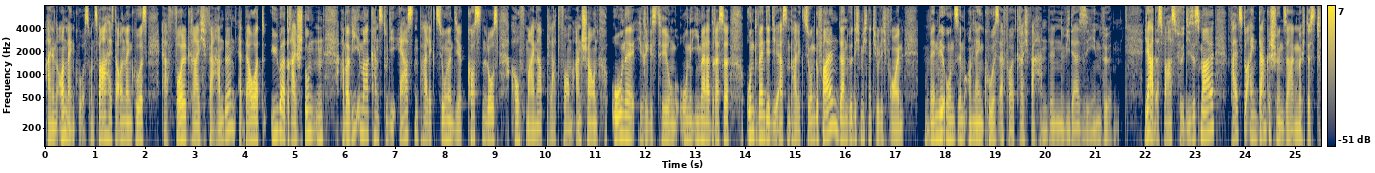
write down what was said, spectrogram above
einen Online-Kurs. Und zwar heißt der Online-Kurs Erfolgreich verhandeln. Er dauert über drei Stunden, aber wie immer kannst du die ersten paar Lektionen dir kostenlos auf meiner Plattform anschauen, ohne Registrierung, ohne E-Mail-Adresse. Und wenn dir die ersten paar Lektionen gefallen, dann würde ich mich natürlich freuen, wenn wir uns im Online-Kurs Erfolgreich verhandeln wiedersehen würden. Ja, das war's für dieses Mal. Falls du ein Dankeschön sagen möchtest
